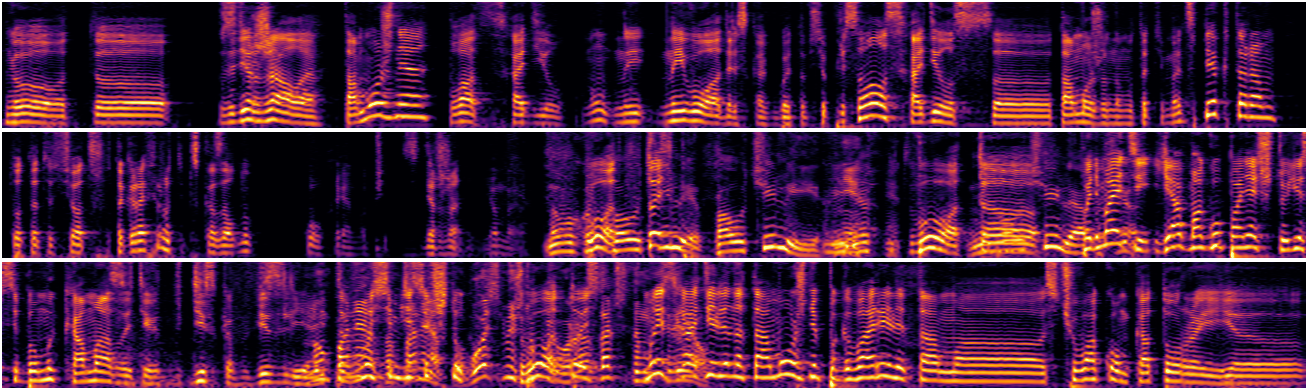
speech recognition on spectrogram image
Вот. э, Задержала таможня, Влад сходил, ну, на, на его адрес как бы это все присылалось, сходил с э, таможенным вот этим инспектором, тот это все отфотографировал, типа сказал, ну, какого хрена вообще задержали, ё-моё. Ну вы хоть Вот, то есть- получили, получили их? Нет, нет. Вот. Не э, получили, а понимаете, я могу понять, что если бы мы КАМАЗ этих дисков везли, Ну, это понятно, 80 понятно. штук. 80 штук, вот, то есть раздачный мы материал. сходили на таможню, поговорили там э, с чуваком, который э,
